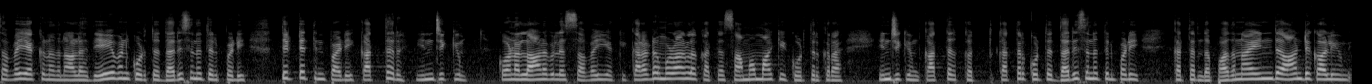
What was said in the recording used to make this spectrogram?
செவ்வையாக்குனதுனால தேவன் கொடுத்த தரிசனத்தின்படி திட்டத்தின்படி கத்தர் இன்றைக்கும் கோணலானவைகளை செவ்வையாக்கி கரடுமுழாங்களை கத்தர் சமமாக்கி கொடுத்துருக்கிறார். இன்றைக்கும் கத்தர் கத் கத்தர் கொடுத்த தரிசனத்தின்படி கத்தர் இந்த பதினைந்து ஆண்டு காலையும்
